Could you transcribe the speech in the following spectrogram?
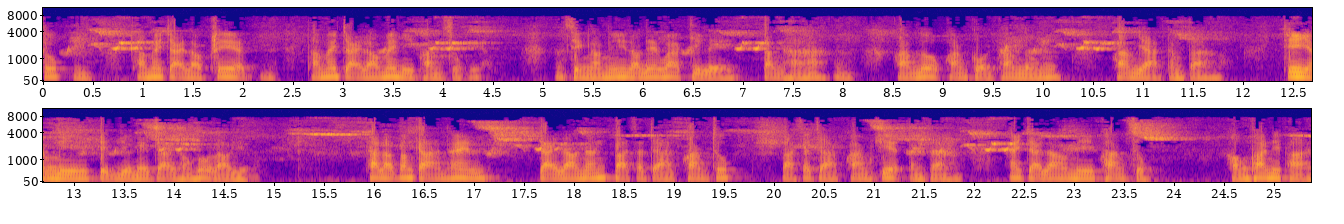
ทุกข์ทำให้ใจเราเครียดทำให้ใจเราไม่มีความสุข สิ่งเหล่านี้เราเรียกว่ากิเลสตัณหา ความโลภความโกรธความหลง ความอยากต่างๆ ที่ยังมีติดอยู่ในใจของพวกเราอยู่ ถ้าเราต้องการให้ใจเรานั้นปราศจากความทุกข์ปราศจากความเครียดต่างๆ ให้ใจเรามีความสุขของพระนิพพาน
